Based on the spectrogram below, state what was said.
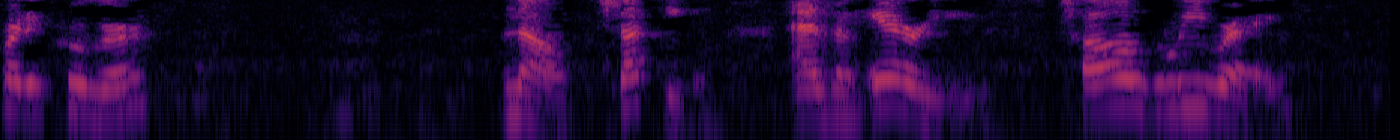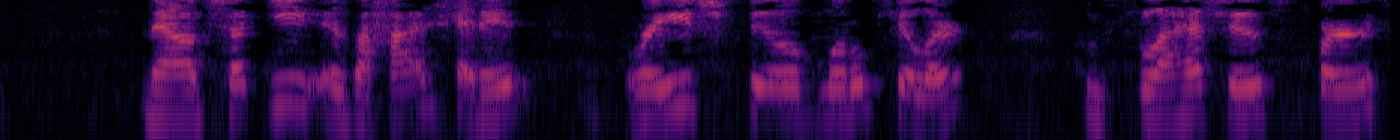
Freddy Krueger. No, Chucky as an Aries, Charles Lee Ray. Now, Chucky is a hot headed, rage filled little killer who slashes first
